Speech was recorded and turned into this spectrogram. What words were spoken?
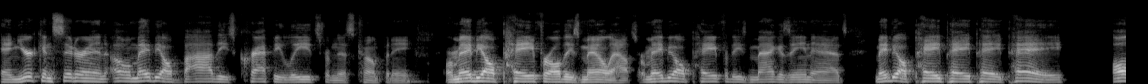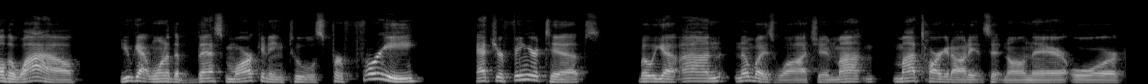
and you're considering, oh, maybe I'll buy these crappy leads from this company, or maybe I'll pay for all these mail outs, or maybe I'll pay for these magazine ads, maybe I'll pay, pay, pay, pay. All the while, you've got one of the best marketing tools for free at your fingertips but we go uh, nobody's watching. My my target audience sitting on there or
